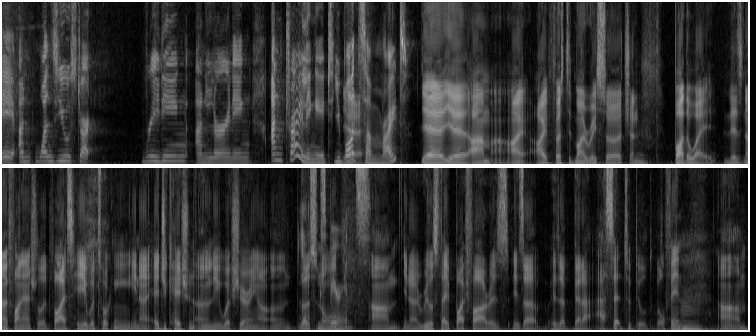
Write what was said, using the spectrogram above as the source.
uh, and once you start reading and learning and trialing it, you bought some, right? Yeah, yeah. Um, I, I first did my research, and by the way, there's no financial advice here. We're talking, you know, education only. We're sharing our own Yeah, personal experience. Um, you know, real estate by far is is a is a better asset to build wealth in. Um,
